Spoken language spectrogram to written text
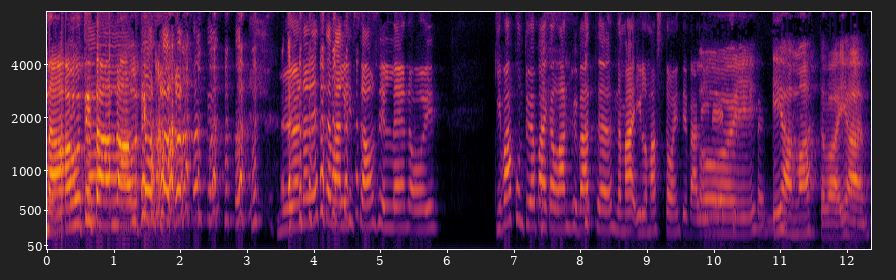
nautitaan, nautitaan. nautitaan. Myönnän, että välissä on silleen, oi, kiva, kun työpaikalla on hyvät nämä ilmastointivälineet. Oi, sitten. ihan mahtavaa, ihan.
